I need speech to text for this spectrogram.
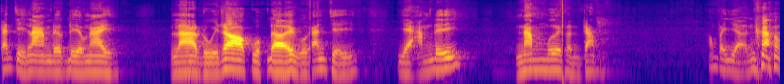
Các anh chị làm được điều này là rủi ro cuộc đời của các anh chị giảm đi 50% không phải giận đâu.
